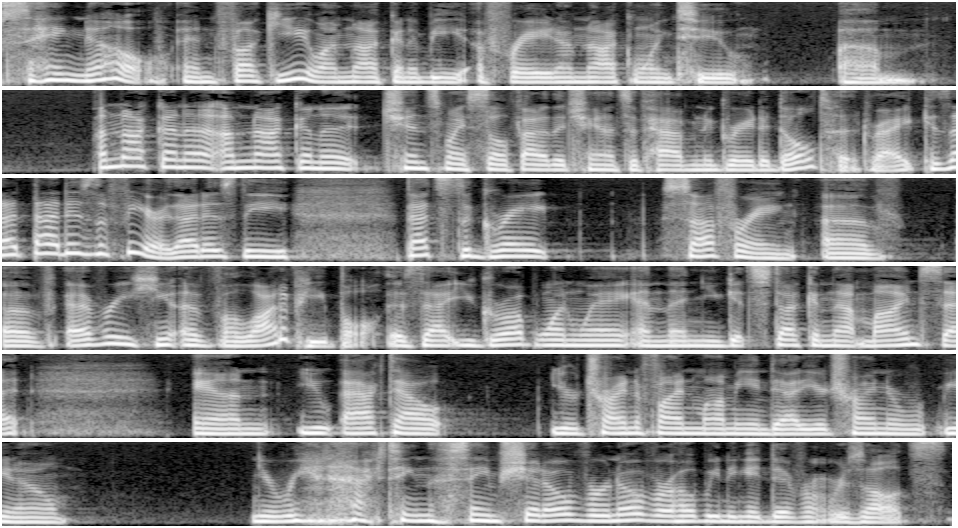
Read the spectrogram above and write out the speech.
saying no and fuck you. I'm not going to be afraid. I'm not going to. Um, I'm not gonna. I'm not gonna chintz myself out of the chance of having a great adulthood, right? Because that that is the fear. That is the that's the great suffering of of every of a lot of people is that you grow up one way and then you get stuck in that mindset and you act out. You're trying to find mommy and daddy. You're trying to you know you're reenacting the same shit over and over, hoping to get different results.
